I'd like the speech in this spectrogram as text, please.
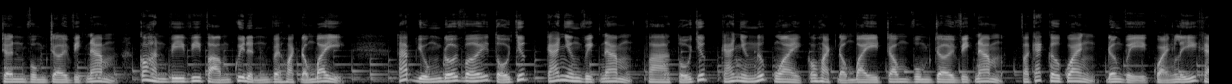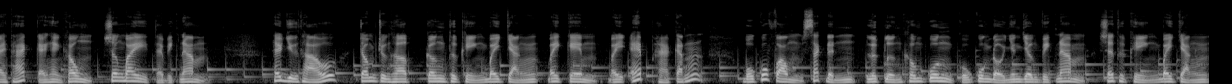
trên vùng trời Việt Nam có hành vi vi phạm quy định về hoạt động bay. Áp dụng đối với tổ chức cá nhân Việt Nam và tổ chức cá nhân nước ngoài có hoạt động bay trong vùng trời Việt Nam và các cơ quan, đơn vị quản lý khai thác cảng hàng không, sân bay tại Việt Nam. Theo dự thảo, trong trường hợp cần thực hiện bay chặn, bay kèm, bay ép hạ cánh, Bộ Quốc phòng xác định lực lượng không quân của Quân đội Nhân dân Việt Nam sẽ thực hiện bay chặn,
